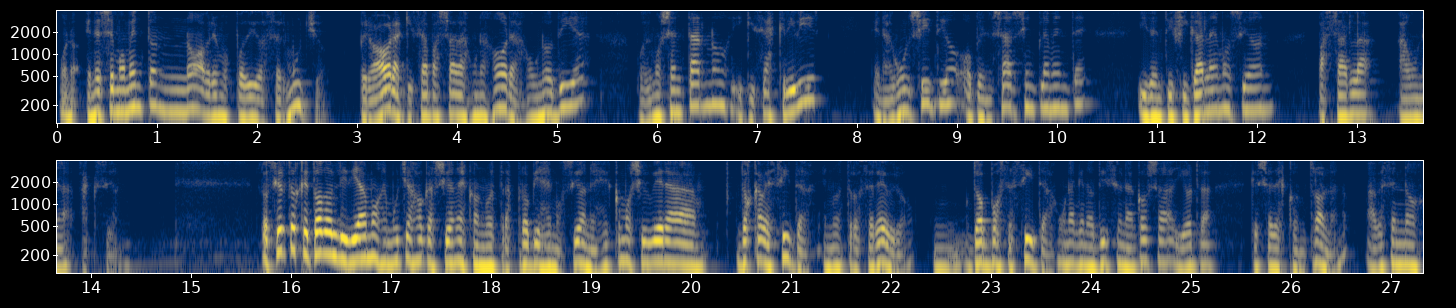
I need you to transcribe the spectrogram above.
bueno, en ese momento no habremos podido hacer mucho, pero ahora quizá pasadas unas horas o unos días podemos sentarnos y quizá escribir en algún sitio o pensar simplemente, identificar la emoción, pasarla a una acción. Lo cierto es que todos lidiamos en muchas ocasiones con nuestras propias emociones. Es como si hubiera dos cabecitas en nuestro cerebro, dos vocecitas, una que nos dice una cosa y otra que se descontrola. ¿no? A veces nos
